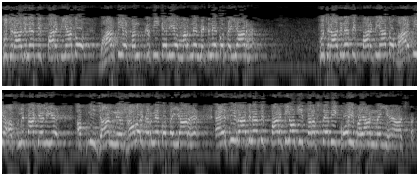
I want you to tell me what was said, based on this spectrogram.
कुछ राजनीतिक पार्टियाँ तो भारतीय संस्कृति के लिए मरने मिटने को तैयार हैं। कुछ राजनीतिक पार्टियाँ तो भारतीय अस्मिता के लिए अपनी जान न्यौछावर करने को तैयार है। ऐसी राजनीतिक पार्टियों की तरफ़ से भी कोई बयान नहीं है आज तक।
